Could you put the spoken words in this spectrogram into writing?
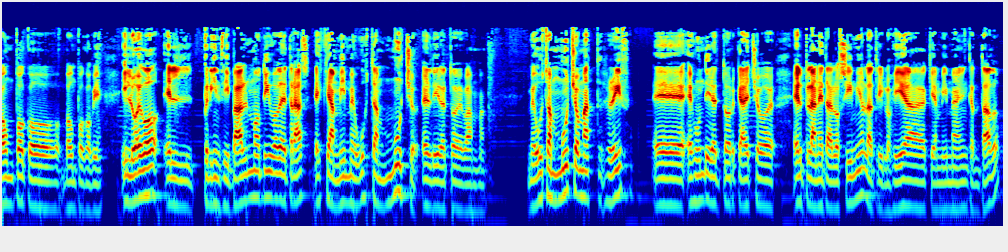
va un poco va un poco bien. Y luego el principal motivo detrás es que a mí me gusta mucho el director de Batman. Me gusta mucho Matt Reeves eh, es un director que ha hecho El planeta de los simios, la trilogía que a mí me ha encantado.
